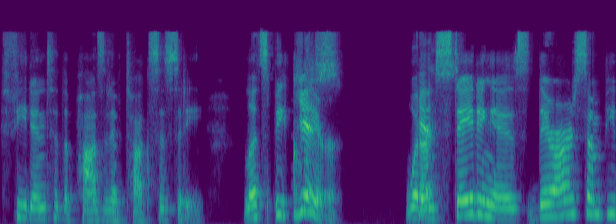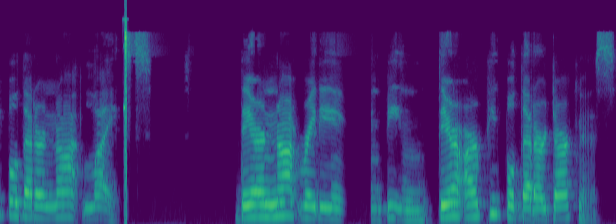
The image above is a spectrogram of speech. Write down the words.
feed into the positive toxicity let's be clear yes. what yes. i'm stating is there are some people that are not lights they are not radiating beaten there are people that are darkness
